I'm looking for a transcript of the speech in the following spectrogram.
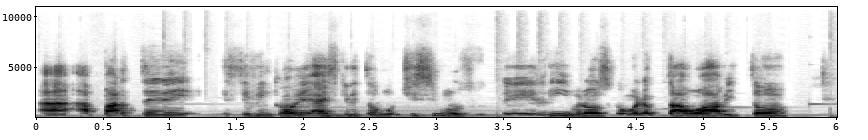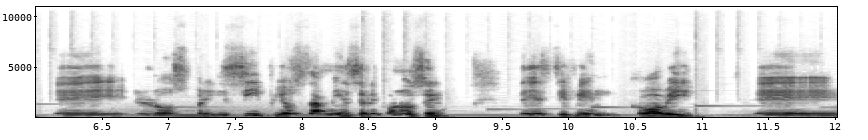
aparte Stephen Covey, ha escrito muchísimos eh, libros como El octavo hábito, eh, Los principios también se le conocen de Stephen Covey. Eh,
